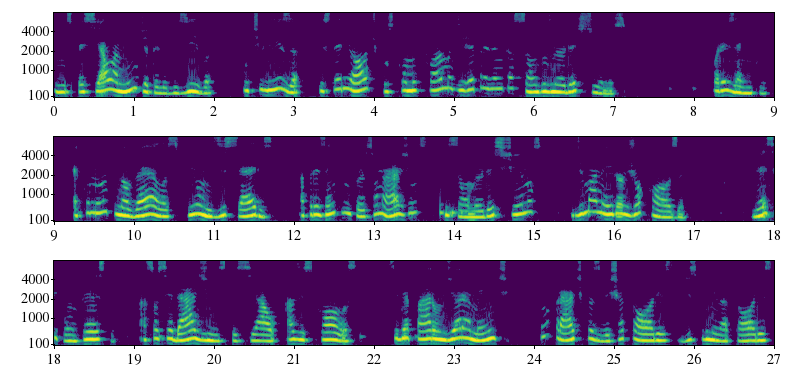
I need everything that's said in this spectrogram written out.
em especial a mídia televisiva, utiliza estereótipos como forma de representação dos nordestinos. Por exemplo, é comum que novelas, filmes e séries apresentem personagens que são nordestinos de maneira jocosa. Nesse contexto, a sociedade, em especial as escolas, se deparam diariamente com práticas vexatórias, discriminatórias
